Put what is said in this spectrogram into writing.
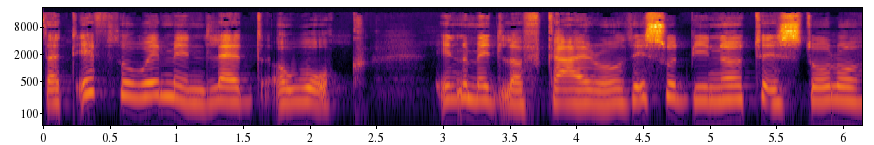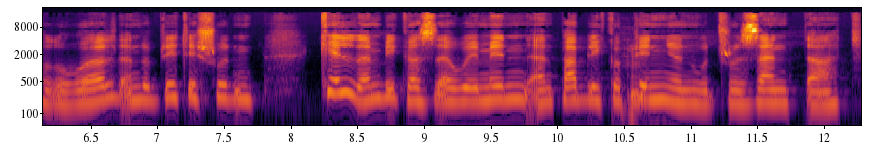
that if the women led a walk, in the middle of Cairo. This would be noticed all over the world, and the British wouldn't kill them because they're women, and public hmm. opinion would resent that.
